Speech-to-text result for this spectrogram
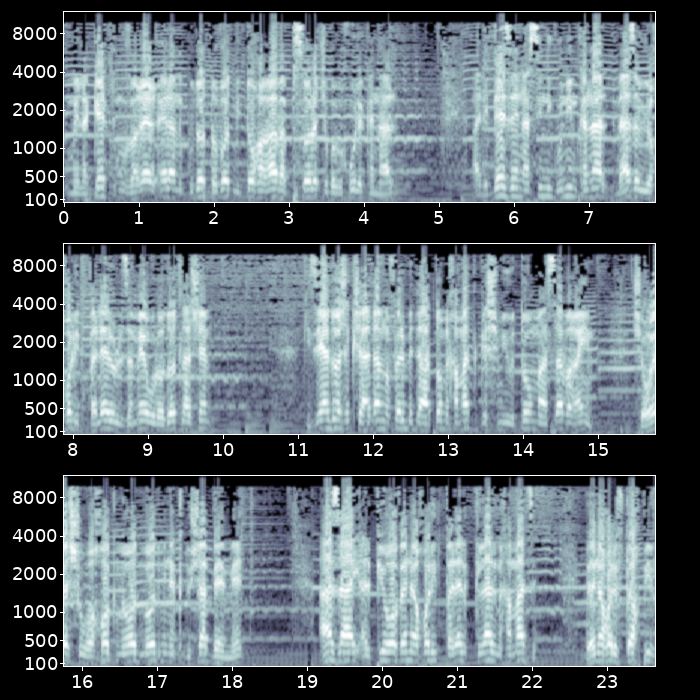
ומלקט ומברר אלה נקודות טובות מתוך הרע והפסולת שבו וכולי כנ"ל, על ידי זה נעשים ניגונים כנ"ל, ואז הוא יכול להתפלל ולזמר ולהודות להשם. כי זה ידוע שכשאדם נופל בדעתו מחמת גשמיותו ומעשיו הרעים, שרואה שהוא רחוק מאוד מאוד מן הקדושה באמת, אזי על פי רוב אינו יכול להתפלל כלל מחמת זה, ואינו יכול לפתוח פיו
